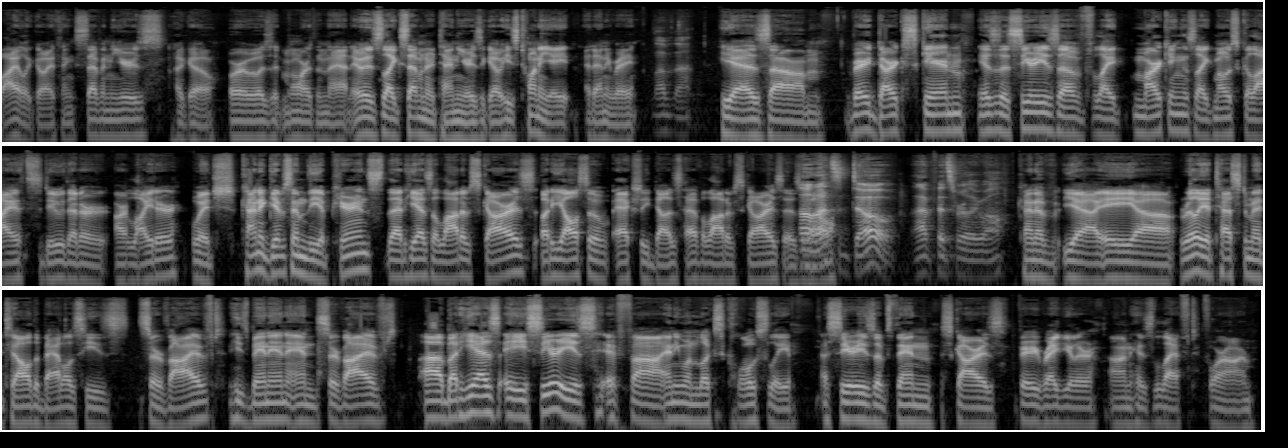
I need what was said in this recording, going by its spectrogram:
a while ago, I think seven years ago, or was it more than that? It was like seven or 10 years ago. He's 28 at any rate. Love that. He has um, very dark skin. He has a series of like markings, like most Goliaths do, that are are lighter, which kind of gives him the appearance that he has a lot of scars. But he also actually does have a lot of scars as Oh, well. Oh, that's dope. That fits really well. kind of yeah, a uh, really a testament to all the battles he's survived. He's been in and survived. Uh, but he has a series. If uh, anyone looks closely, a series of thin scars, very regular on his left forearm,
